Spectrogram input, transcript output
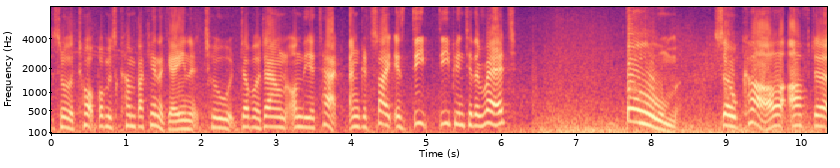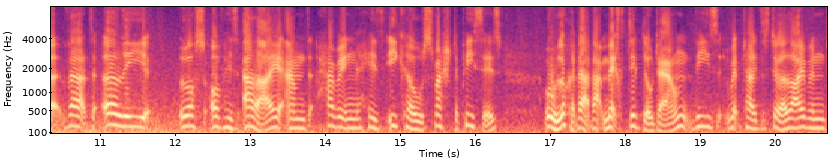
so the torp bombers come back in again to double down on the attack. And good Sight is deep, deep into the red. Boom! So Khal after that early loss of his ally and having his eco smashed to pieces, oh look at that, that mex did go down. These Riptides are still alive and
